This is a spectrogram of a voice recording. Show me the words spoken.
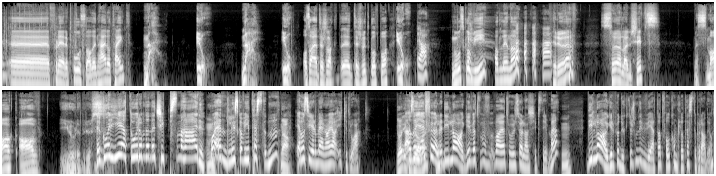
eh, flere poser av den her og tenkt nei, jo, nei, jo. Og så har jeg til, slakt, eh, til slutt gått på jo. ja. Nå skal vi, Adelina, prøve Sørlandschips med smak av julebrus. Det går gjetord om denne chipsen her, Mm. og endelig skal vi teste den. Ja. Jeg må si det med en gang, jeg har ikke troa. Altså, jeg føler de lager Vet du hva jeg tror Sørlandschips driver med? Mm. De lager produkter som de vet at folk kommer til å teste på radioen.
